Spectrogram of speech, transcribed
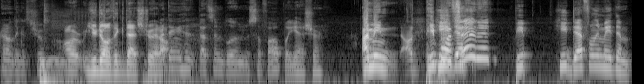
I don't think it's true. or you don't think that's true at I all? I think that's him blowing himself up. But yeah, sure. I mean, uh, people He have def- said it. Peop- he definitely made them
